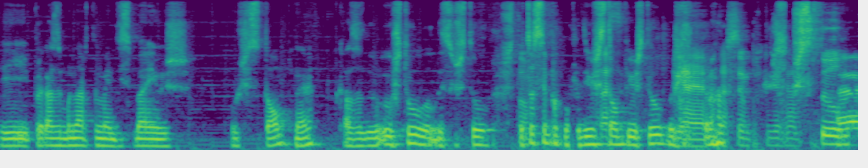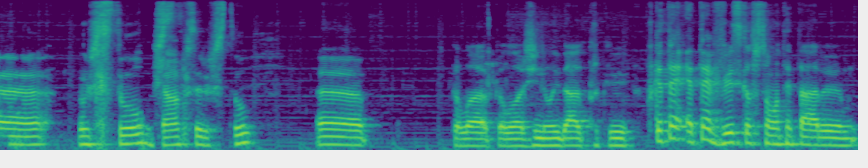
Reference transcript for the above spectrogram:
e por acaso o Bernardo também disse bem os, os Stomp, né? Por causa do o Stool, ele disse o Stool. Eu estou sempre a confundir o Stomp e o Stool. porque Yeah, pronto. estás sempre. Stool. Uh, o Stool, acaba por ser o Stool. Uh, pela, pela originalidade, porque, porque até, até vê-se que eles estão a tentar. uh,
